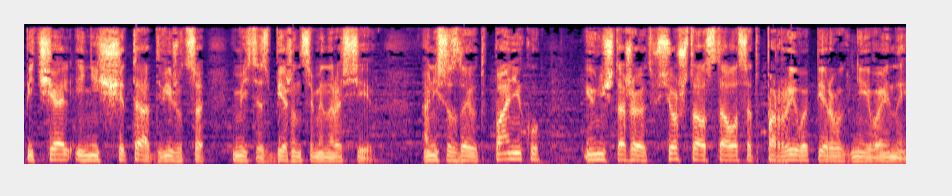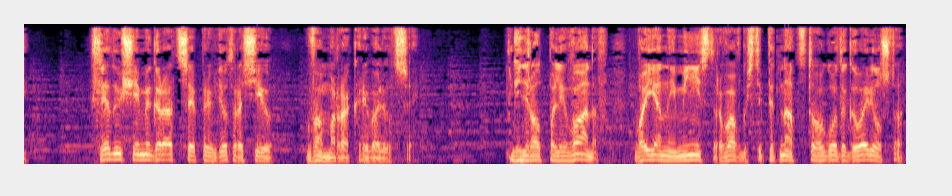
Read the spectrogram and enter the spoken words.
печаль и нищета движутся вместе с беженцами на Россию. Они создают панику и уничтожают все, что осталось от порыва первых дней войны. Следующая миграция приведет Россию во мрак революции. Генерал Поливанов, военный министр, в августе 15 года говорил, что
